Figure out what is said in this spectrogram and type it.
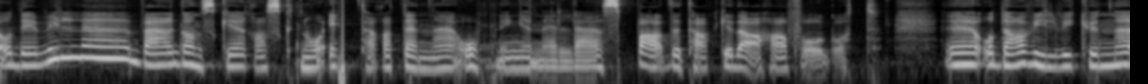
Og det vil være ganske raskt nå etter at denne åpningen eller spadetaket da har foregått. Og da vil vi kunne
